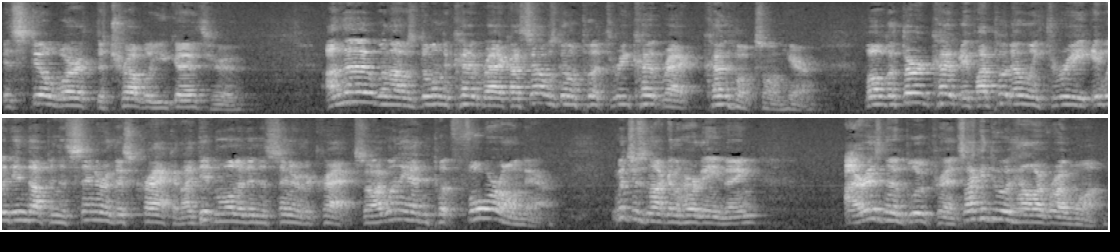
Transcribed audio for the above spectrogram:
it's still worth the trouble you go through. I know when I was doing the coat rack, I said I was to put three coat rack coat hooks on here. Well, the third coat, if I put only three, it would end up in the center of this crack, and I didn't want it in the center of the crack. So I went ahead and put four on there, which is not going to hurt anything. There is no blueprint, so I can do it however I want.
